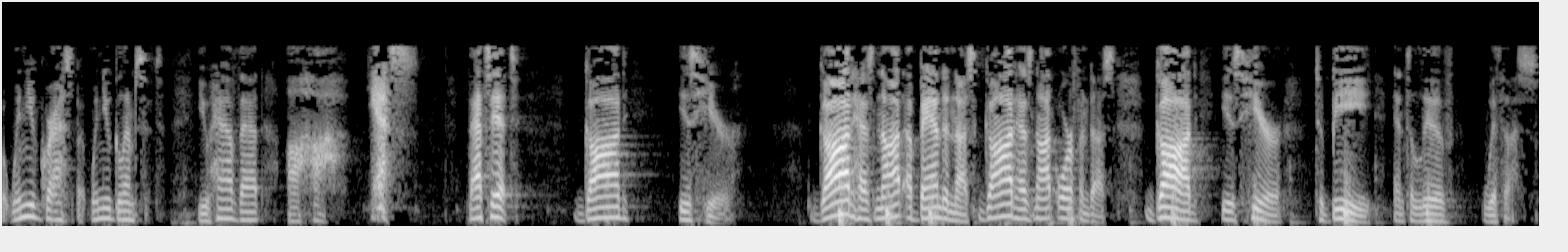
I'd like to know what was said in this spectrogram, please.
But when you grasp it, when you glimpse it, you have that aha. Yes, that's it. God is here. God has not abandoned us. God has not orphaned us. God is here to be and to live with us.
